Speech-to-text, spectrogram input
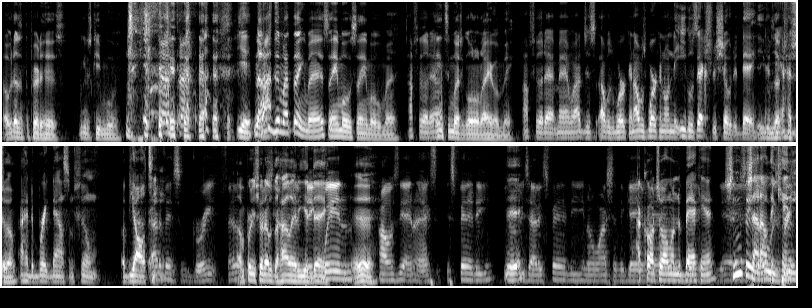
Oh, it doesn't compare to his. We can just keep moving. Yeah, no, I I, just did my thing, man. Same old, same old, man. I feel that. Ain't too much going on out here with me. I feel that, man. Well, I just I was working. I was working on the Eagles Extra show today. Eagles I Extra had to, show. I had to break down some film of y'all That'd have team. been some great film. I'm pretty sure that was the highlight of your Big day. Win. Yeah. I was yeah, in Xfinity. Yeah. Yeah. He's at Xfinity, you know, watching the game. I caught y'all on the back end. Yeah. Tuesday- Shout out to Kenny.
